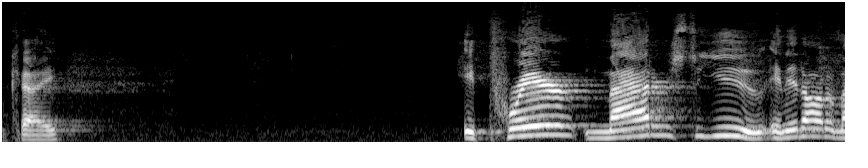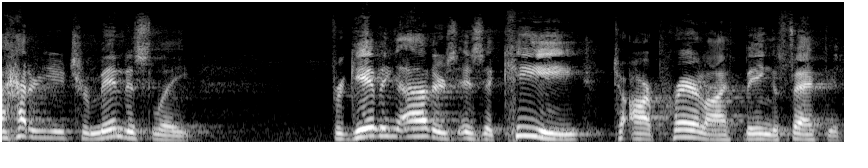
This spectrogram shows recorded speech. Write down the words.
okay? If prayer matters to you, and it ought to matter to you tremendously, forgiving others is a key to our prayer life being effective.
